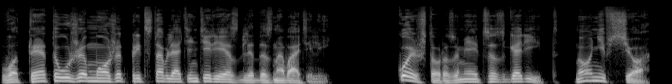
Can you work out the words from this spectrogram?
вот это уже может представлять интерес для дознавателей. Кое-что, разумеется, сгорит, но не все.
